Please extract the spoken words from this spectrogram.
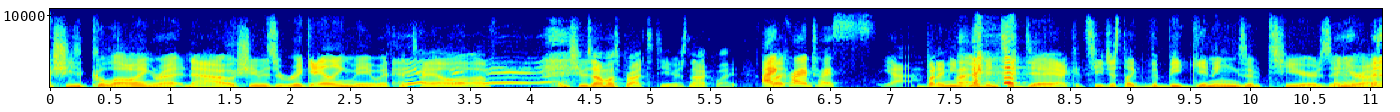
she's glowing right now. She was regaling me with the tale of, and she was almost brought to tears. Not quite. I But- cried twice. Yeah. But I mean, But- even today, I could see just like the beginnings of tears in your eyes.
